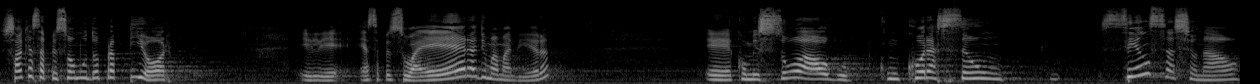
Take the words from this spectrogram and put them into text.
Só que essa pessoa mudou para pior. Ele, essa pessoa era de uma maneira, é, começou algo com coração sensacional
